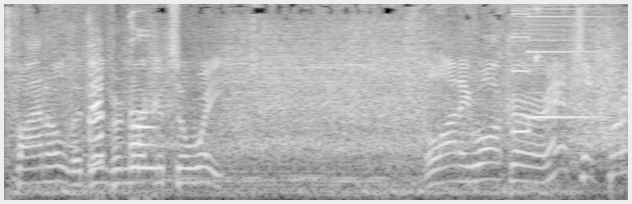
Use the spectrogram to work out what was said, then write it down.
Final, the Denver Nuggets await. Lonnie Walker hits a three.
